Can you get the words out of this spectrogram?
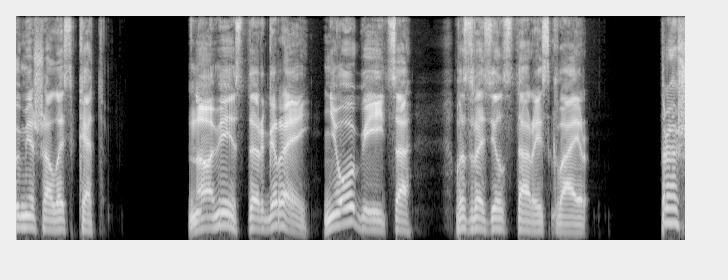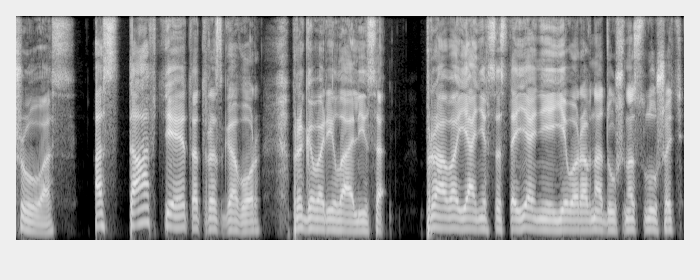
вмешалась Кэт. «Но, мистер Грей, не убийца!» — возразил старый сквайр. «Прошу вас, оставьте этот разговор», — проговорила Алиса. «Право, я не в состоянии его равнодушно слушать».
